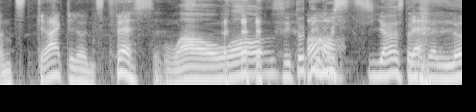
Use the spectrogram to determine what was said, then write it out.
Une petite craque, là, une petite fesse. Wow, wow, c'est tout Oh. émoustillant, cette nouvelle-là.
